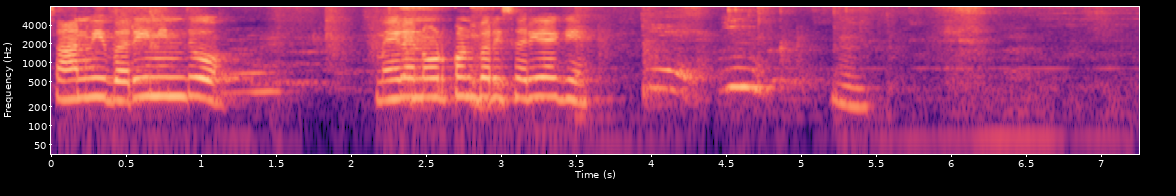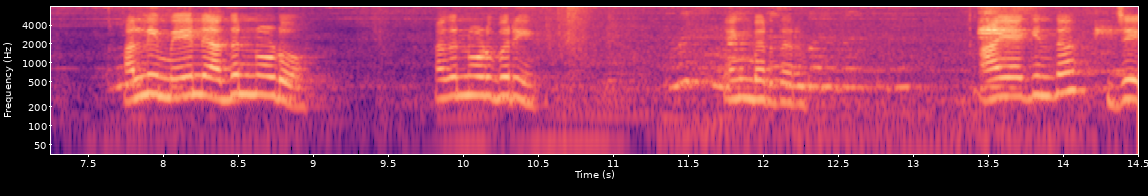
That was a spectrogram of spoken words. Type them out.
ಸಾನ್ವಿ, ಬರೀ ನಿಂದು. ಮೇಲೆ ನೋಡ್ಕೊಂಡು ಬರೀ ಸರಿಯಾಗಿ. ಹ್ಞೂ ಅಲ್ಲಿ ಮೇಲೆ ಅದನ್ನು ನೋಡು. ಅದನ್ನು ನೋಡು ಬರೀ. ಹೆಂಗೆ ಬರ್ತಾರೆ ಆಯಾಗಿಂದ J.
